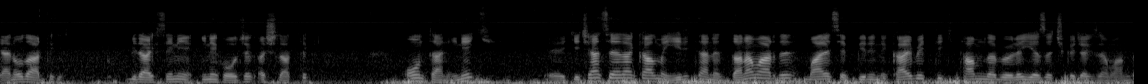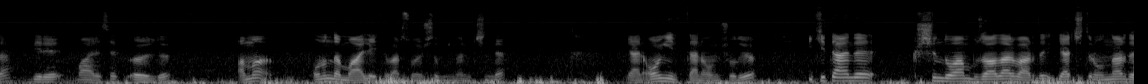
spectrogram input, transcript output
Yani o da artık bir dahaki sene inek olacak aşılattık. 10 tane inek. Ee, geçen seneden kalma 7 tane dana vardı. Maalesef birini kaybettik. Tam da böyle yaza çıkacak zamanda. Biri maalesef öldü. Ama onun da maliyeti var sonuçta bunların içinde. Yani 17 tane olmuş oluyor. 2 tane de kışın doğan buzağlar vardı. Gerçekten onlar da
